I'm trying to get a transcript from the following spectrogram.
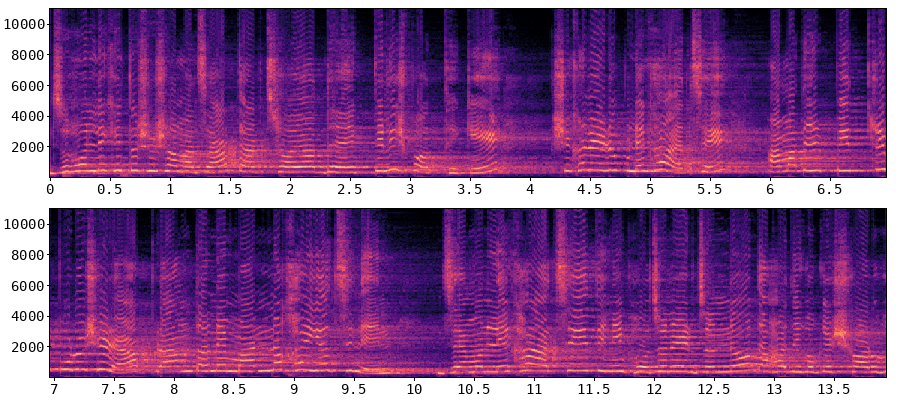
যোহন লিখিত সুসমাচার, তার ছয় অধ্যায় একত্রিশ পদ থেকে। সেখানে এরূপ লেখা আছে, আমাদের পিতৃপুরুষেরা প্রাণটানে মান্না খাইয়াছিলেন যেমন লেখা আছে, তিনি ভোজনের জন্য তাহাদিগকে স্বর্গ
